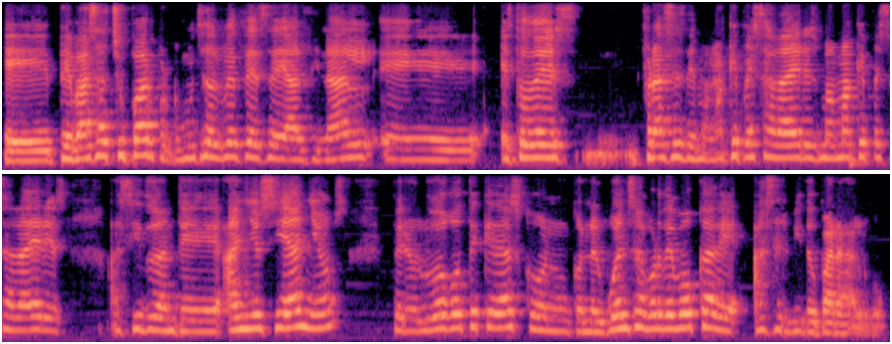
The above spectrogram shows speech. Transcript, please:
eh, te vas a chupar porque muchas veces eh, al final eh, esto de es- frases de mamá qué pesada eres, mamá qué pesada eres, así durante años y años, pero luego te quedas con, con el buen sabor de boca de ha servido para algo.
